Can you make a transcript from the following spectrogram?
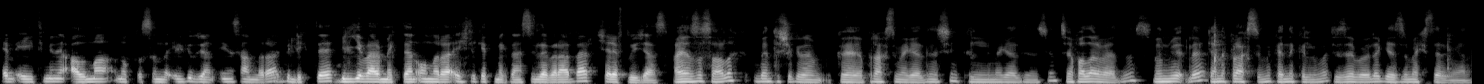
hem eğitimini alma noktasında ilgi duyan insanlara birlikte bilgi vermekten, onlara eşlik etmekten sizle beraber şeref duyacağız. Ayağınıza sağlık. Ben teşekkür ederim e, Praxim'e geldiğiniz için, kliniğime geldiğiniz için. Sefalar verdiniz. Memnuniyetle kendi Praxim'i, kendi kliniğimi size böyle gezdirmek isterim yani.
